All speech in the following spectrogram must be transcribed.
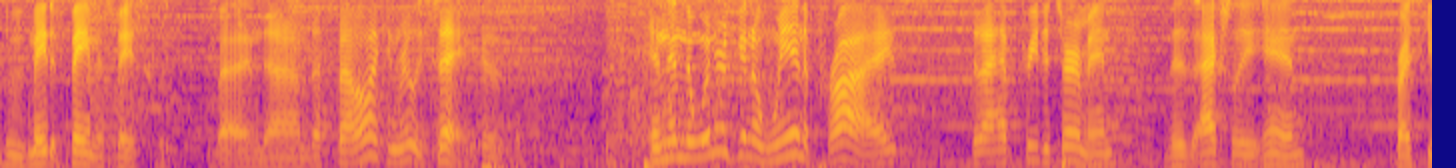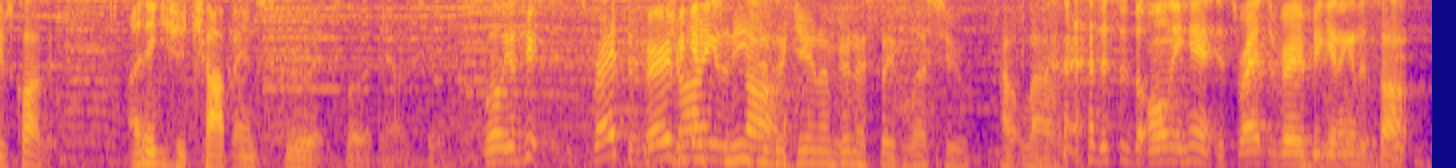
who made it famous, basically. And um, that's about all I can really say. Because, and then the winner's gonna win a prize that I have predetermined that is actually in Bryce Cube's closet. I think you should chop and screw it, slow it down too. Well, you'll hear it's right at the very John beginning of the song. sneezes again, I'm gonna say bless you out loud. this is the only hint. It's right at the very beginning of the song.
